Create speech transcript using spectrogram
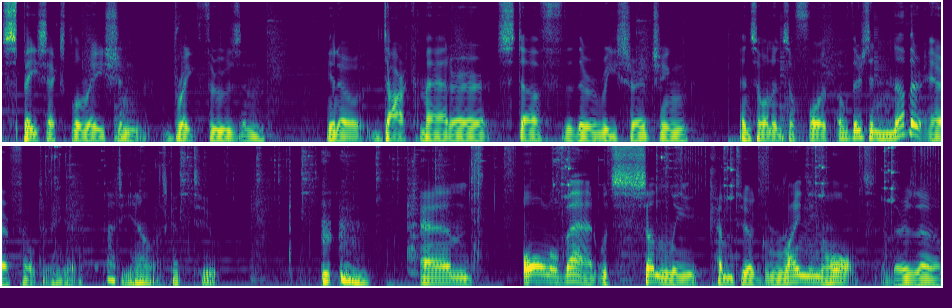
space exploration breakthroughs and you know dark matter stuff that they're researching and so on and so forth. Oh, there's another air filter here. Bloody hell, it's got two. and all of that would suddenly come to a grinding halt. There's a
